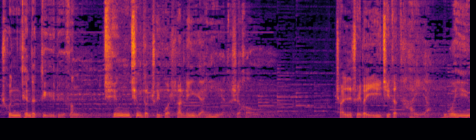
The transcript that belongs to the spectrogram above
春天的第一缕风轻轻地吹过山林原野的时候，沉睡了一季的太阳微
